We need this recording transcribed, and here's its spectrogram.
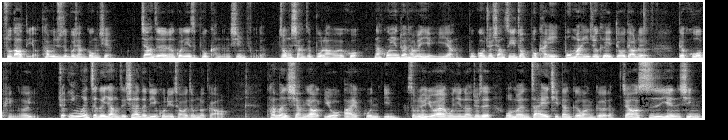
说到底哦，他们就是不想贡献。这样子的人，婚姻是不可能幸福的。总想着不劳而获，那婚姻对他们也一样，不过就像是一种不满意、不满意就可以丢掉的的货品而已。就因为这个样子，现在的离婚率才会这么的高。他们想要有爱婚姻，什么叫有爱婚姻呢？就是我们在一起，但各玩各的。想要试验性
